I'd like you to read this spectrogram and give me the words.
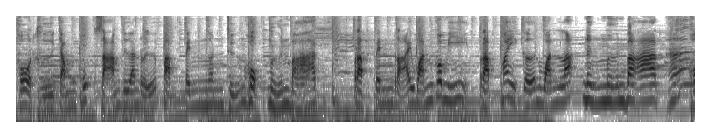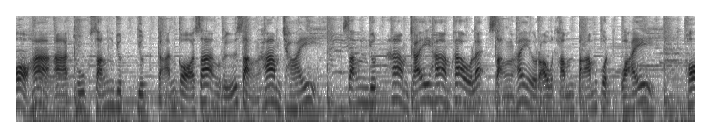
โทษคือจำคุก 3 เดือนหรือปรับเป็นเงินถึง 60,000 บาท ปรับเป็นรายวันก็มี ปรับไม่เกินวันละ 10,000 บาท ข้อ 5 อาจถูกสั่งหยุดหยุดการก่อสร้างหรือสั่งห้ามใช้ สั่งหยุดห้ามใช้ห้ามเข้าและสั่งให้เราทำตามกฎไว้ ข้อ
